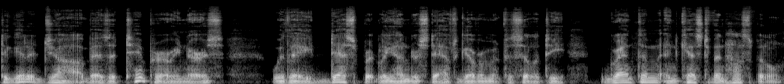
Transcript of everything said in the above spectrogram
to get a job as a temporary nurse with a desperately understaffed government facility, Grantham and Kesteven Hospital.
